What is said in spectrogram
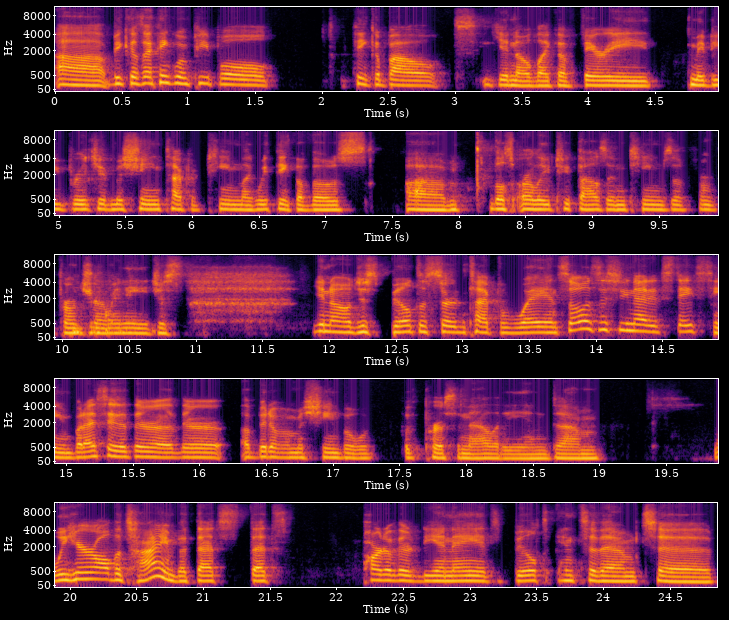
uh, because I think when people think about, you know, like a very maybe Brigid machine type of team, like we think of those um, those early 2000 teams of, from, from Germany, just you know, just built a certain type of way. And so is this United States team. But I say that they're a, they're a bit of a machine, but with, with personality. And um, we hear all the time that that's that's part of their DNA. It's built into them to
